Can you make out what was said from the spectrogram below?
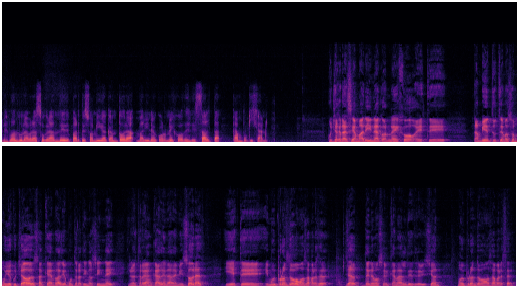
Les mando un abrazo grande de parte de su amiga cantora Marina Cornejo desde Salta, Campo Quijano. Muchas gracias Marina Cornejo. Este, también tus temas son muy escuchados acá en Radio Punto Latino Sydney y nuestra gran cadena de emisoras. Y, este, y muy pronto vamos a aparecer, ya tenemos el canal de televisión, muy pronto vamos a aparecer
